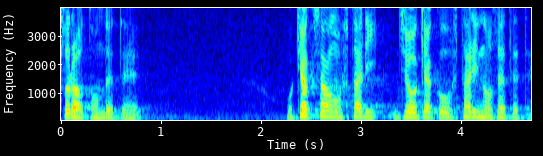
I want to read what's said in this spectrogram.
空を飛んでてお客さんを2人乗客を2人乗せてて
